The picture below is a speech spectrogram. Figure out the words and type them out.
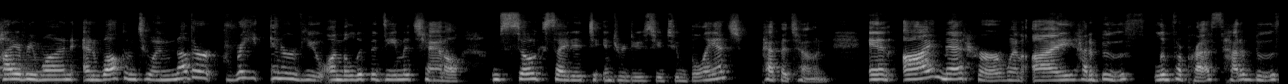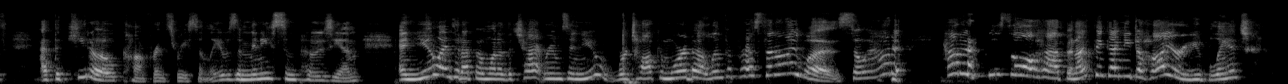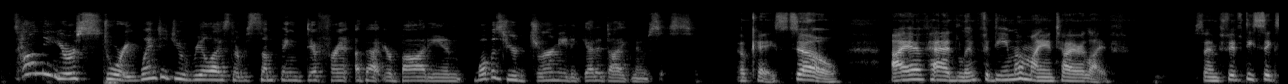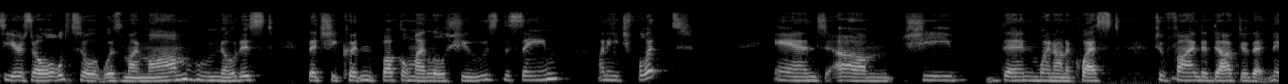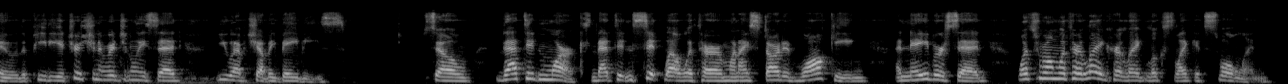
Hi, everyone, and welcome to another great interview on the Lymphedema channel. I'm so excited to introduce you to Blanche Pepitone. And I met her when I had a booth, LymphaPress had a booth at the Keto conference recently. It was a mini symposium. And you ended up in one of the chat rooms and you were talking more about LymphaPress than I was. So, how did, how did this all happen? I think I need to hire you, Blanche. Tell me your story. When did you realize there was something different about your body and what was your journey to get a diagnosis? Okay, so I have had lymphedema my entire life. So I'm 56 years old. So it was my mom who noticed that she couldn't buckle my little shoes the same on each foot. And um, she then went on a quest to find a doctor that knew. The pediatrician originally said, You have chubby babies. So that didn't work. That didn't sit well with her. And when I started walking, a neighbor said, What's wrong with her leg? Her leg looks like it's swollen.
